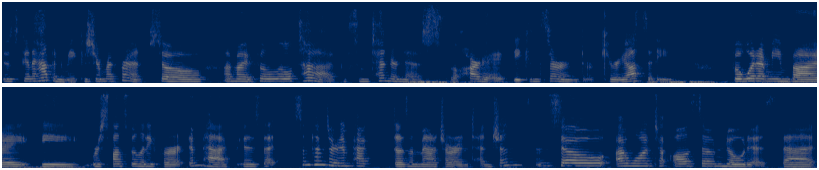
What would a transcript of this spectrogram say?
is going to happen to me because you're my friend. So I might feel a little tug, some tenderness, a heartache, be concerned, or curiosity. But what I mean by the responsibility for impact is that sometimes our impact doesn't match our intentions. And so I want to also notice that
